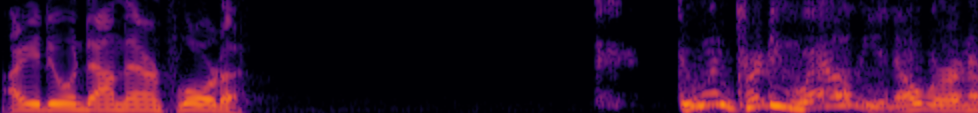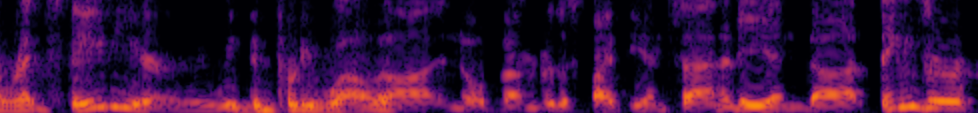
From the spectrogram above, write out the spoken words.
how you doing down there in Florida? Doing pretty well. You know, we're in a red state here. We, we did pretty well uh, in November, despite the insanity, and uh, things are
